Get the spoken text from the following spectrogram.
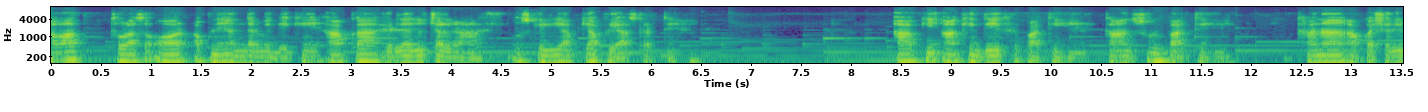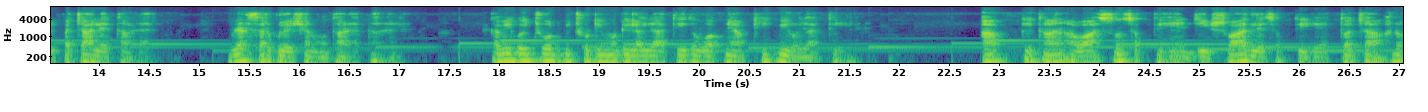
अब आप थोड़ा सा और अपने अंदर में देखें, आपका हृदय जो चल रहा है, उसके लिए आप क्या प्रयास करते हैं? आपकी आँखें देख पाती हैं, कान सुन पाते हैं, खाना आपका शरीर पचा लेता है, ब्लड सर्कुलेशन होता रहता है। कभी कोई चोट भी छोटी मोटी लग जाती है तो वो अपने आप ठीक भी हो जाती है। आपके कान आवाज़ सुन सकते हैं जीव स्वाद ले सकती है, त्वचा अनु,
